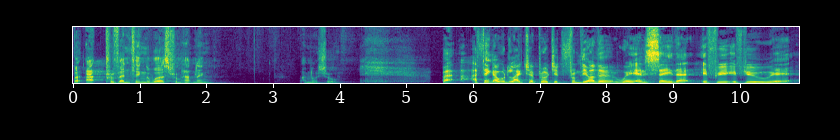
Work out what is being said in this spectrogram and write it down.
But at preventing the worst from happening, I'm not sure. But I think I would like to approach it from the other way and say that if we, if you uh,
